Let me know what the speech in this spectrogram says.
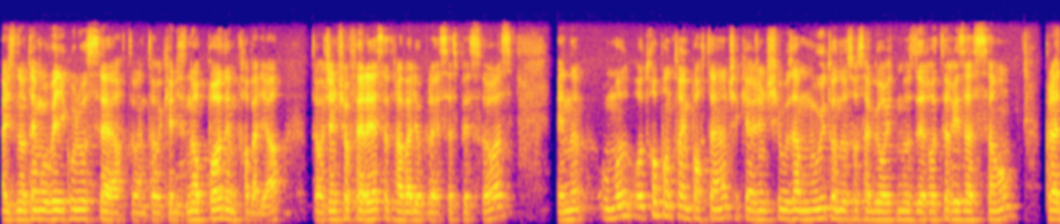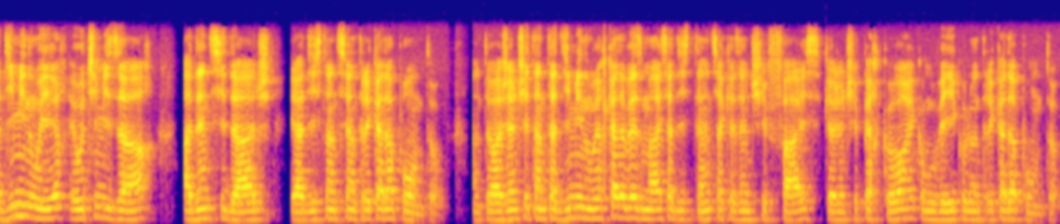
eles não têm o veículo certo, então que eles não podem trabalhar. Então a gente oferece trabalho para essas pessoas. E um outro ponto importante é que a gente usa muito nossos algoritmos de roteirização para diminuir e otimizar a densidade e a distância entre cada ponto. Então a gente tenta diminuir cada vez mais a distância que a gente faz, que a gente percorre como veículo entre cada ponto.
